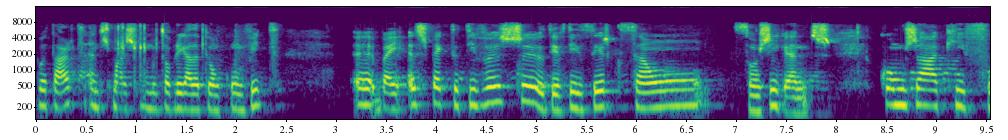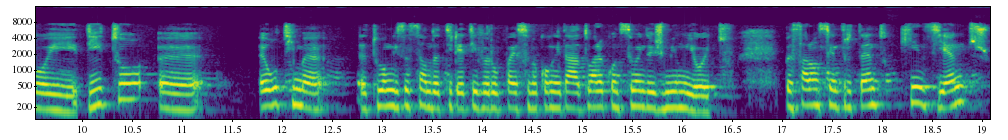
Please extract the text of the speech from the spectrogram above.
Boa tarde. Antes de mais, muito obrigada pelo convite. Bem, as expectativas, eu devo dizer que são são gigantes. Como já aqui foi dito, eh, a última atualização da Diretiva Europeia sobre a Qualidade do Ar aconteceu em 2008. Passaram-se, entretanto, 15 anos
